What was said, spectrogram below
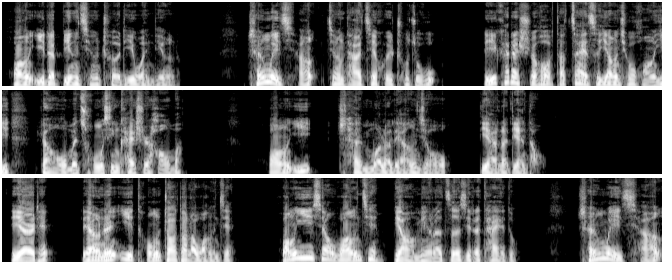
黄衣的病情彻底稳定了。陈伟强将他接回出租屋。离开的时候，他再次央求黄衣：“让我们重新开始好吗？”黄衣沉默了良久，点了点头。第二天，两人一同找到了王建。黄衣向王建表明了自己的态度。陈伟强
